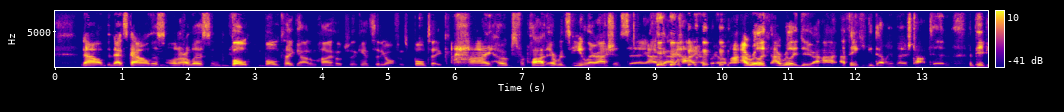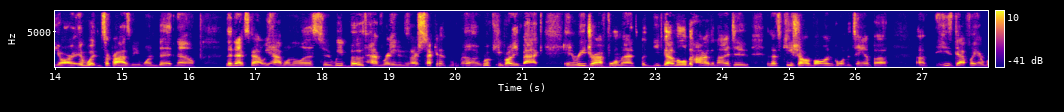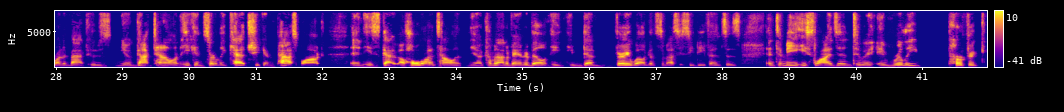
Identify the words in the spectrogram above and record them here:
Now, the next guy on this on our list, and bold bold take, Adam. High hopes for the Kansas City offense. Bold take. High hopes for Clyde Edwards-Helaire, I should say. I've got high hope for him. I, I, really, I really do. I, I think he could definitely finish top ten in PPR. It wouldn't surprise me one bit. Now, the next guy we have on the list, who we both have rated as our second uh, rookie running back in redraft mm-hmm. formats, but you've got him a little bit higher than I do, and that's Ke'Shawn Vaughn going to Tampa. Uh, he's definitely a running back who's you know got talent. He can certainly catch. He can pass block, and he's got a whole lot of talent. You know, coming out of Vanderbilt, he he did very well against some SEC defenses. And to me, he slides into a, a really perfect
